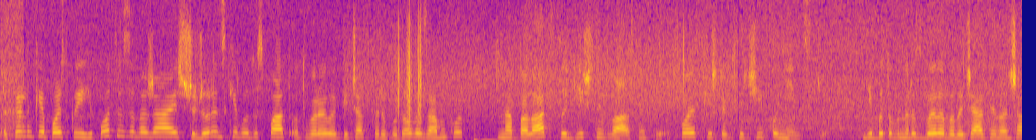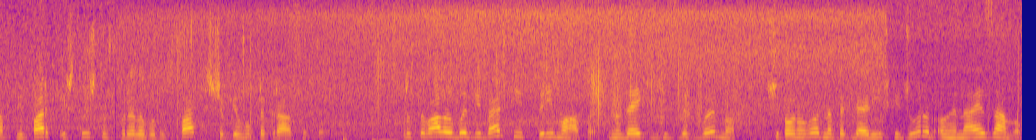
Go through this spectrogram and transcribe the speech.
Прихильники польської гіпотези вважають, що Джуринський водоспад утворили під час перебудови замку на палац тодішні власники, польські шляхтичі понінські. Нібито вони розбили величезний ландшафтний парк і штучно створили водоспад, щоб його прикрасити. Спростували обидві версії старі мапи. На деяких із них видно, що повноводна петля річки Джурин огинає замок.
